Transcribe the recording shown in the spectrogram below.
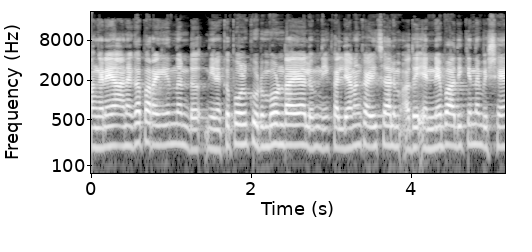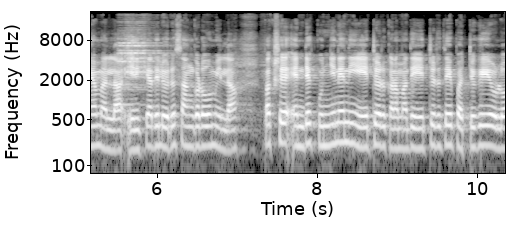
അങ്ങനെ അനക പറയുന്നുണ്ട് നിനക്കിപ്പോൾ കുടുംബം ഉണ്ടായാലും നീ കല്യാണം കഴിച്ചാലും അത് എന്നെ ബാധിക്കുന്ന വിഷയമല്ല എനിക്കതിലൊരു സങ്കടവുമില്ല. പക്ഷേ എന്റെ കുഞ്ഞിനെ നീ ഏറ്റെടുക്കണം അത് ഏറ്റെടുത്തേ പറ്റുകയുള്ളൂ.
